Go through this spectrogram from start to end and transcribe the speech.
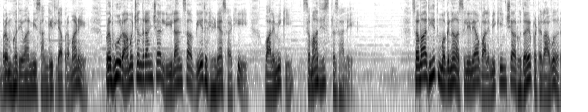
ब्रह्मदेवांनी सांगितल्याप्रमाणे प्रभू रामचंद्रांच्या लीलांचा वेध घेण्यासाठी वाल्मिकी समाधीस्थ झाले. समाधीत मग्न असलेल्या वाल्मिकींच्या हृदयपटलावर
